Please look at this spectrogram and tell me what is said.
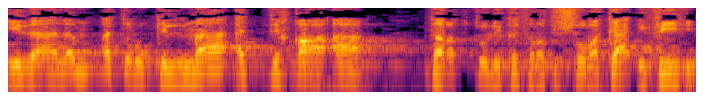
إذا لم أترك الماء اتقاء تركت لكثرة الشركاء فيه.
